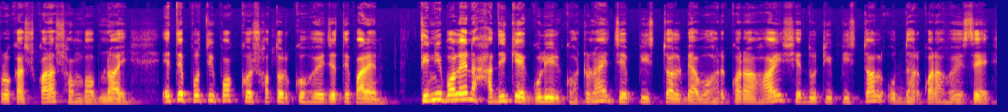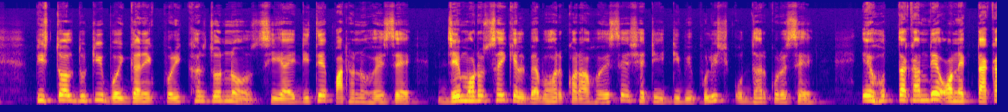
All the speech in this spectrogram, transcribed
প্রকাশ করা সম্ভব নয়। এতে প্রতিপক্ষ সতর্ক হয়ে যেতে পারেন। তিনি বলেন, হাদিকে গুলির ঘটনায় যে পিস্তল ব্যবহার করা হয়, সে দুটি পিস্তল উদ্ধার করা হয়েছে। পিস্তল দুটি বৈজ্ঞানিক পরীক্ষার জন্য সিআইডিতে পাঠানো হয়েছে। যে মোটরসাইকেল ব্যবহার করা হয়েছে, সেটি ডিবি পুলিশ উদ্ধার করেছে। এ হত্যাকাণ্ডে অনেক টাকা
